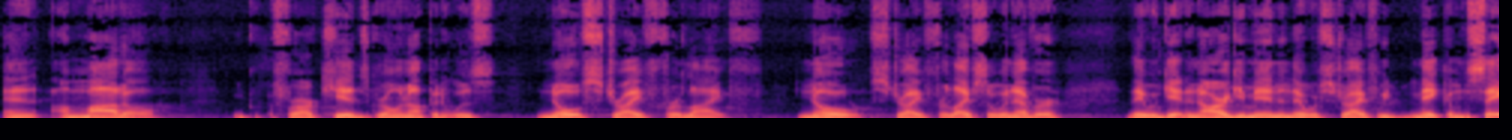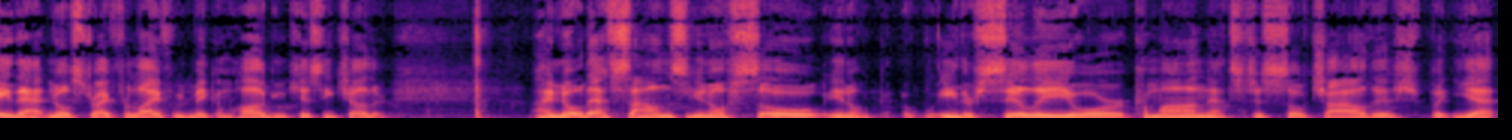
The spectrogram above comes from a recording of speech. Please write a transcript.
and a motto for our kids growing up, and it was no strife for life. No strife for life. So whenever they would get in an argument and there was strife, we'd make them say that, no strife for life. We'd make them hug and kiss each other. I know that sounds, you know, so, you know, either silly or come on, that's just so childish, but yet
